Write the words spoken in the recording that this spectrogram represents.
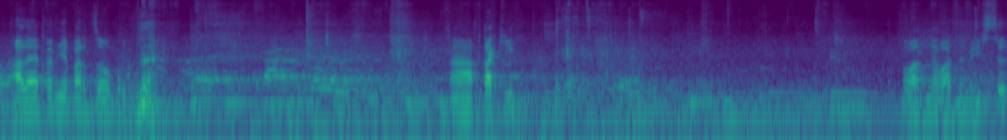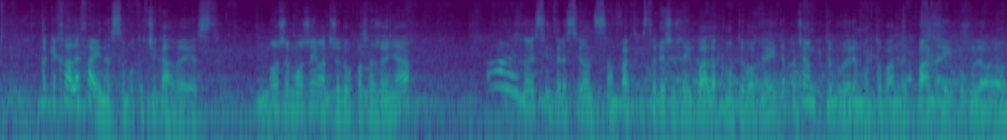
ale... ale pewnie bardzo brudne. A, ptaki. Ładne, ładne miejsce. Takie hale fajne są, bo to ciekawe jest. Może, może nie ma dużego wyposażenia, ale no jest interesujący sam fakt historyczny, że tutaj była lokomotywownia i te pociągi tu były remontowane, dbane i w ogóle o nią.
